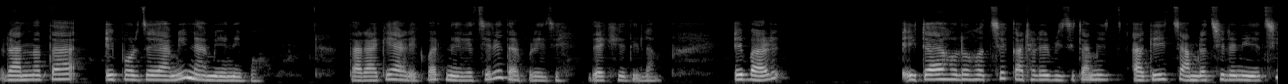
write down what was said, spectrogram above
রান্নাটা এই পর্যায়ে আমি নামিয়ে নিব। তার আগে আরেকবার নেড়ে চেড়ে তারপরে এই যে দেখিয়ে দিলাম। এবার এটা হলো হচ্ছে কাঁঠালের বিচিটা আমি আগেই চামড়া ছিলে নিয়েছি।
